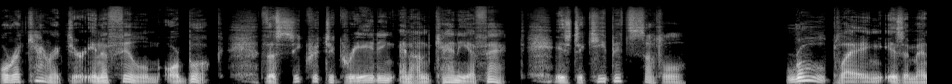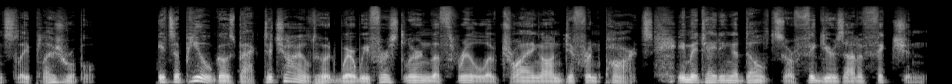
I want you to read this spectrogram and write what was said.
or a character in a film or book. The secret to creating an uncanny effect is to keep it subtle. Role playing is immensely pleasurable. Its appeal goes back to childhood, where we first learn the thrill of trying on different parts, imitating adults or figures out of fiction.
